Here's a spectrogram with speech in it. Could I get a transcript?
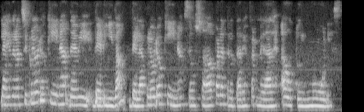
La hidroxicloroquina deriva de la cloroquina, se ha usado para tratar enfermedades autoinmunes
